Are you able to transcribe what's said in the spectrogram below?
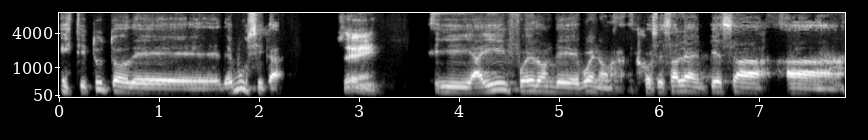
instituto de, de música. Sí. Y ahí fue donde, bueno, José Sala empieza a,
